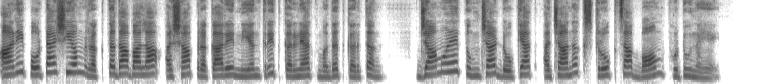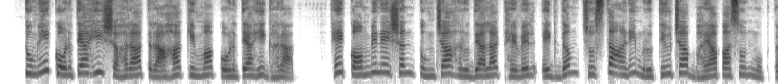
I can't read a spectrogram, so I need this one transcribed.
आणि पोटॅशियम रक्तदाबाला अशा प्रकारे नियंत्रित करण्यात मदत करतं ज्यामुळे तुमच्या डोक्यात अचानक स्ट्रोकचा बॉम्ब फुटू नये. तुम्ही कोणत्याही शहरात राहा किंवा कोणत्याही घरात हे कॉम्बिनेशन तुमच्या हृदयाला ठेवेल एकदम चुस्त आणि मृत्यूच्या भयापासून मुक्त.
